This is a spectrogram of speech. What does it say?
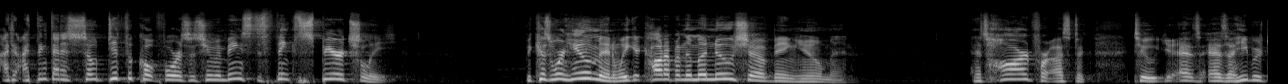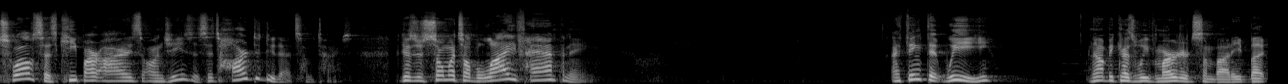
I, I think that is so difficult for us as human beings to think spiritually because we're human. We get caught up in the minutia of being human. And it's hard for us to, to as, as a Hebrew 12 says, keep our eyes on Jesus. It's hard to do that sometimes because there's so much of life happening. I think that we, not because we've murdered somebody, but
